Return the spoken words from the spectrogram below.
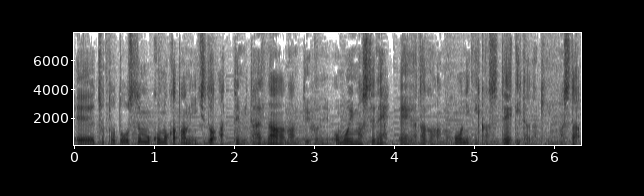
えーちょっとどうしてもこの方に一度会ってみたいな、なんていうふうに思いましてね、えー、八田川の方に行かせていただきました。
